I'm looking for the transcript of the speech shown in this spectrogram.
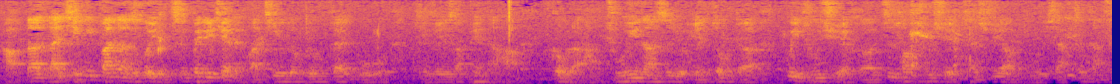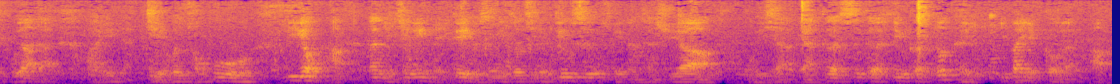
好，那男性一般呢，如果有吃贝利健的话，几乎都不用再补铁质酸片的哈，够了哈。除非呢是有严重的胃出血和痔疮出血才需要补一下，正常是不要的啊，因为铁会重复利用啊。那女性因为每个月有生理周期的丢失，所以呢才需要。补一下，两个、四个、六个都可以，一般也够了啊。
